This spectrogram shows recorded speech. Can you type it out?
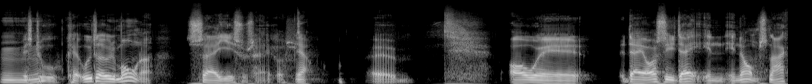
Mm-hmm. Hvis du kan uddrive dæmoner, så er Jesus her, ikke også? Ja. Og øh, der er også i dag en enorm snak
